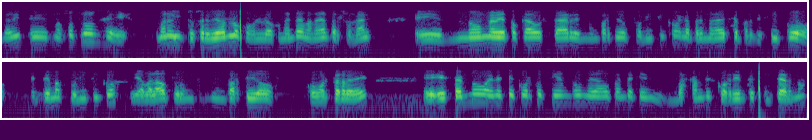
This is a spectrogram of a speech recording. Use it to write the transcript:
David, eh, nosotros, eh, bueno, y tu servidor lo, lo comenta de manera personal, eh, no me había tocado estar en un partido político, es la primera vez que participo en temas políticos y avalado por un, partido como el PRD. estando en este corto tiempo me he dado cuenta que hay bastantes corrientes internas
